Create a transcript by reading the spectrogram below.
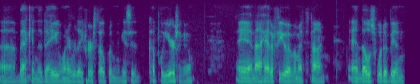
uh, back in the day whenever they first opened. I guess a couple of years ago, and I had a few of them at the time, and those would have been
